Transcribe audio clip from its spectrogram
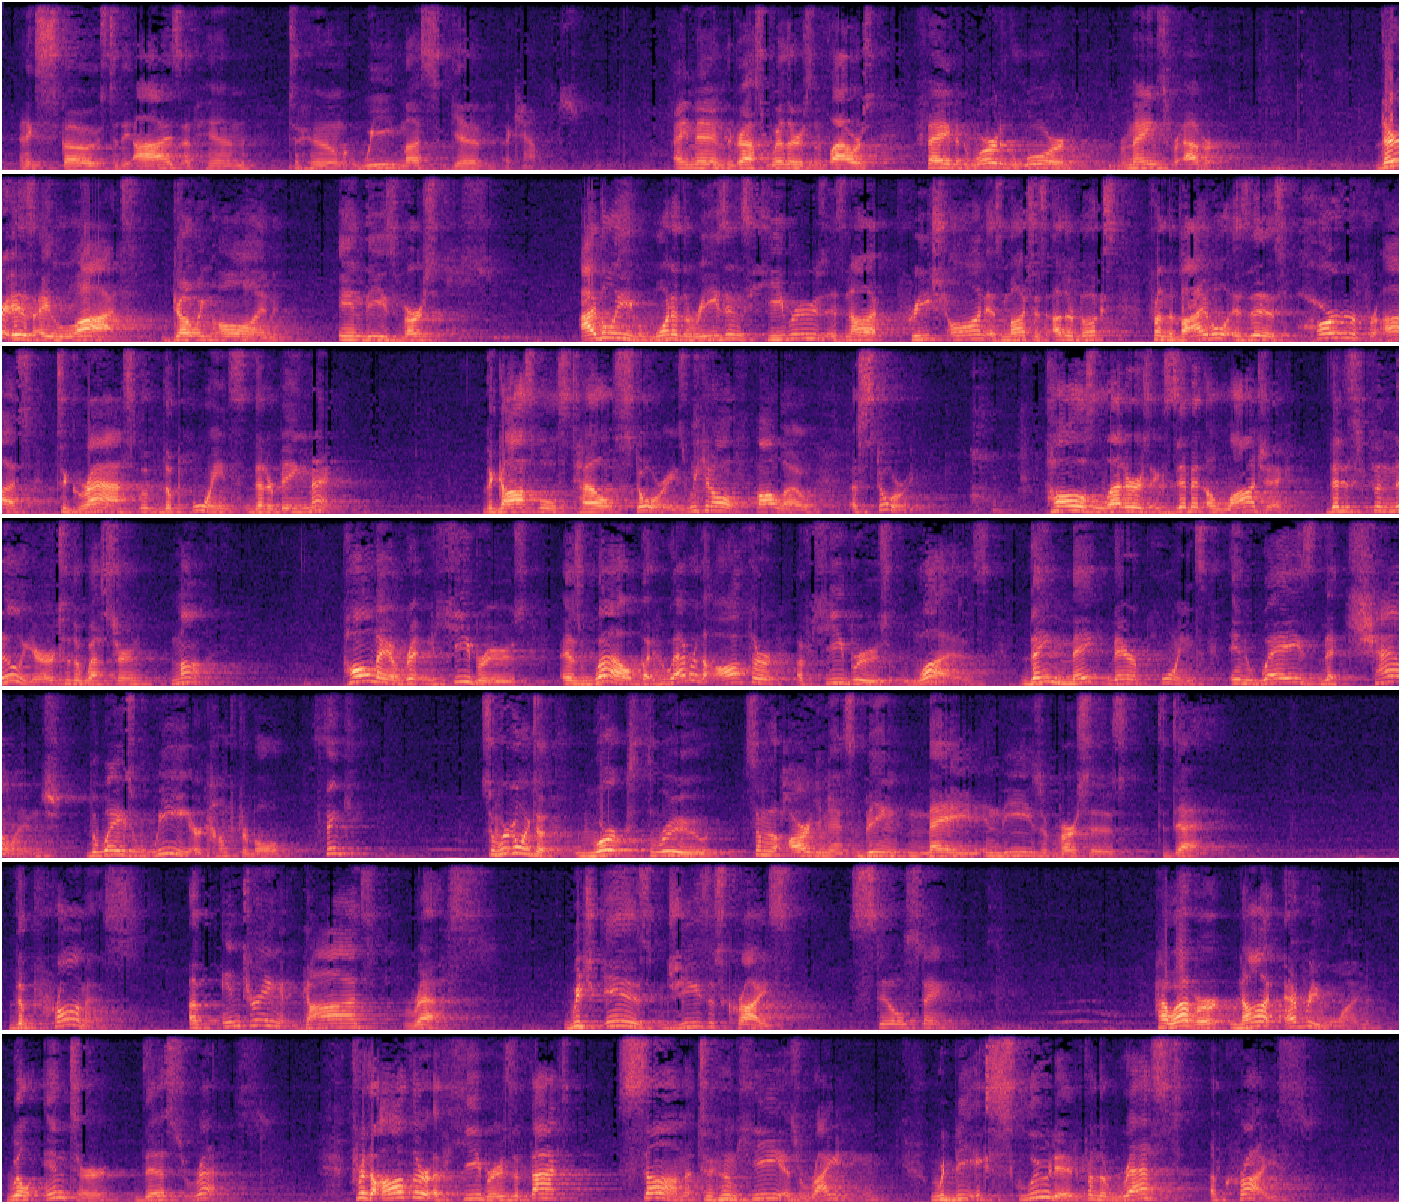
and exposed to the eyes of him to whom we must give account. Amen. The grass withers and the flowers fade, but the word of the Lord remains forever. There is a lot going on in these verses. I believe one of the reasons Hebrews is not preached on as much as other books from the Bible is that it's harder for us to grasp the points that are being made. The Gospels tell stories. We can all follow a story. Paul's letters exhibit a logic that is familiar to the Western mind. Paul may have written Hebrews as well, but whoever the author of Hebrews was, they make their points in ways that challenge the ways we are comfortable thinking. So we're going to work through some of the arguments being made in these verses today. The promise of entering God's rest, which is Jesus Christ, still stands. However, not everyone will enter this rest. For the author of Hebrews, the fact some to whom he is writing would be excluded from the rest of Christ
